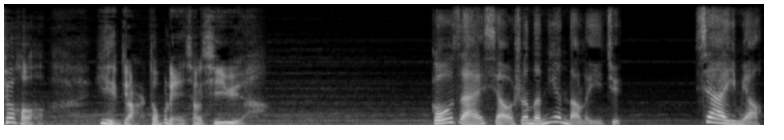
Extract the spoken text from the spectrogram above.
哟，一点都不怜香惜玉啊！狗仔小声的念叨了一句，下一秒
